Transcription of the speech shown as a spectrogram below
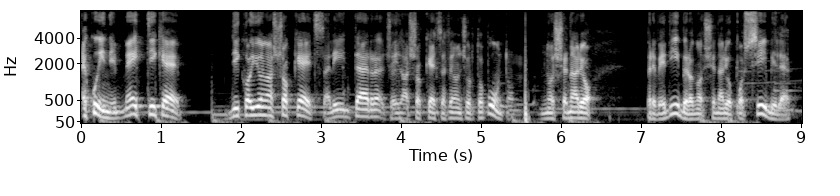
E quindi metti che, dico io una sciocchezza, l'Inter, cioè una sciocchezza fino a un certo punto, uno scenario prevedibile, uno scenario possibile.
